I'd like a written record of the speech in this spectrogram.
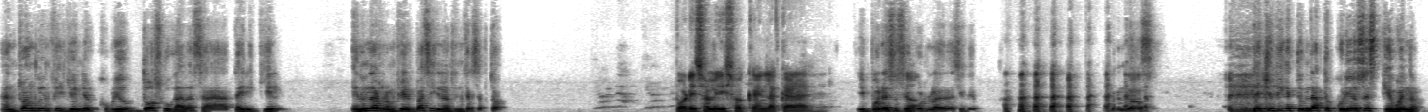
Antoine Winfield Jr. cubrió dos jugadas a Tyreek Hill. En una rompió el pase y el otro interceptó. Por eso le hizo acá en la cara. Y por eso se burló de decir, dos. De hecho, fíjate, un dato curioso es que, bueno,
